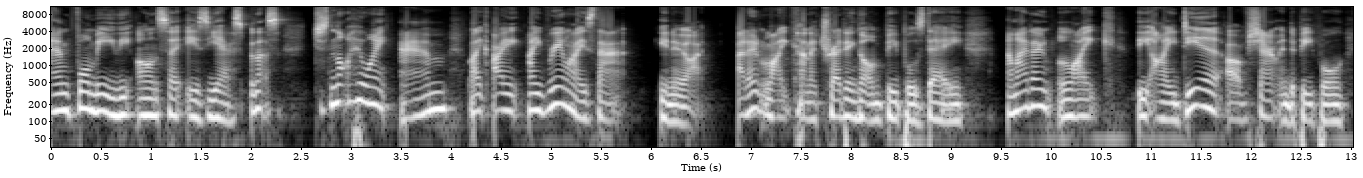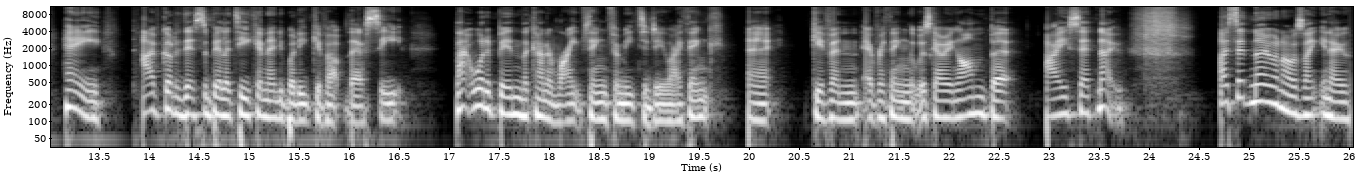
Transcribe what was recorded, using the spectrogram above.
And for me, the answer is yes, but that's just not who I am. Like I, I realize that, you know, I, I don't like kind of treading on people's day. And I don't like the idea of shouting to people, hey, I've got a disability. Can anybody give up their seat? That would have been the kind of right thing for me to do, I think, uh, given everything that was going on. But I said no. I said no, and I was like, you know,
